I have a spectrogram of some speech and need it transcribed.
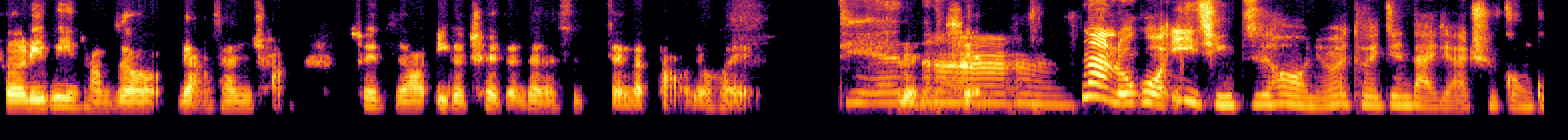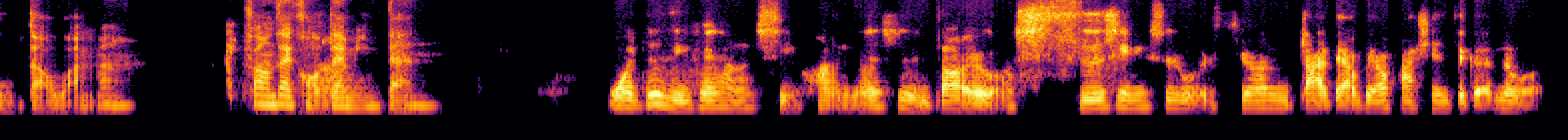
隔离病床只有两三床。所以只要一个确诊，真的是整个岛就会沦陷。那如果疫情之后，你会推荐大家去宫古岛玩吗？放在口袋名单。我自己非常喜欢，但是你知道有私心是，我希望大家不要发现这个那么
